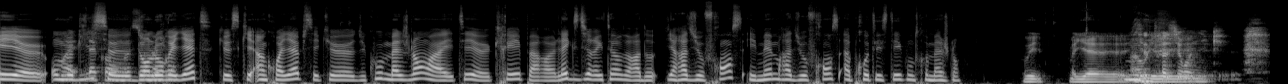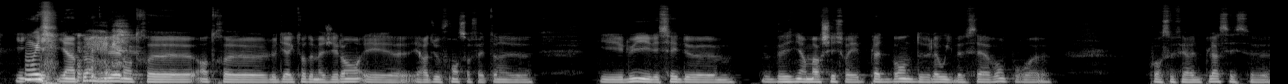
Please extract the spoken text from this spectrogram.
Et euh, on Ouais, me glisse euh, dans l'oreillette que ce qui est incroyable, c'est que du coup, Magellan a été euh, créé par l'ex-directeur de Radio, Radio France et même Radio France a protesté contre Magellan. Oui, bah, il y a, il y a C'est des- très ironique. Il, Oui. y a- il y a un peu un duel entre, entre le directeur de Magellan et, et Radio France en fait. hein. Et lui, il essaye de, de venir marcher sur les plates-bandes de là où il bossait avant pour, pour se faire une place et se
